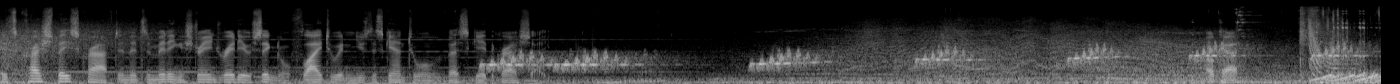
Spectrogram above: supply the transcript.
It's a crashed spacecraft, and it's emitting a strange radio signal. Fly to it and use the scan tool to investigate the crash site. Okay.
